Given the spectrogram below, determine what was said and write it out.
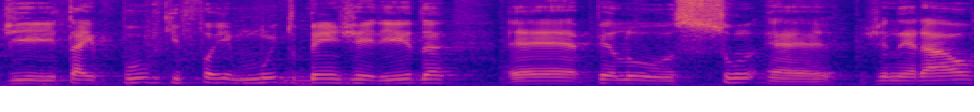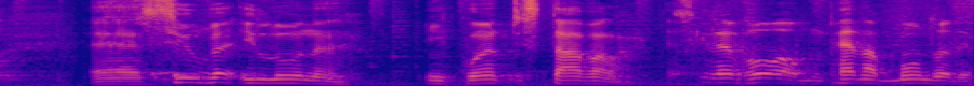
de Itaipu, que foi muito bem gerida é, pelo é, general é, Silva e Luna, enquanto estava lá. Esse que levou um pé na bunda do...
